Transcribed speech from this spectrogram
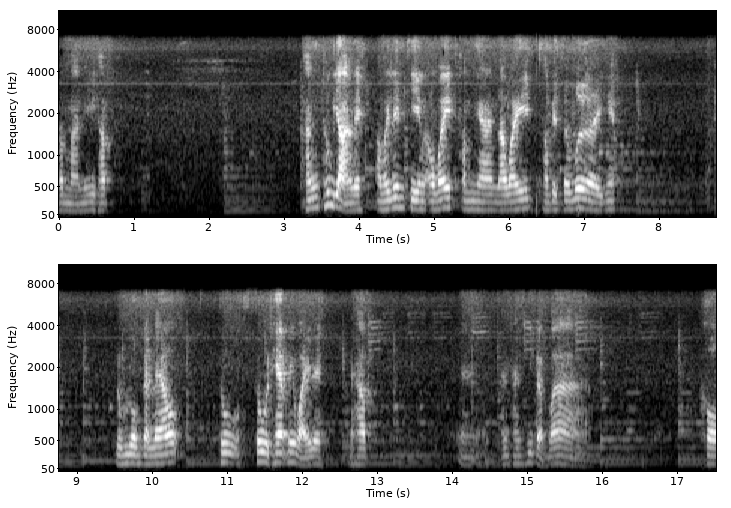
ประมาณนี้ครับ ทั้งทุกอย่างเลย เอาไว้เล่นเกม เอาไว้ทำงาน เอาไว้ทำเป็นเซิร์ฟเวอร์อะไรเงี้ยรวมๆกันแล้ว สู้สู้แทบไม่ไหวเลยนะครับ ทั้งทั้งที่แบบว่า คอ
